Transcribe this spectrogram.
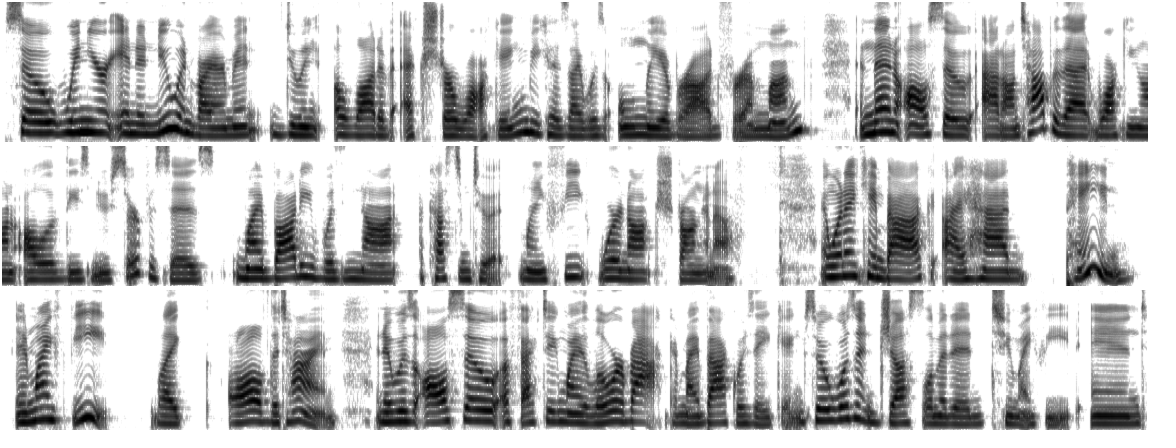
So when you're in a new environment, doing a lot of extra walking because I was only abroad for a month, and then also add on top of that, walking on all of these new surfaces, my body was not accustomed to it. My feet were not strong enough. And when I came back, I had pain in my feet, like all the time. And it was also affecting my lower back, and my back was aching. So it wasn't just limited to my feet. And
